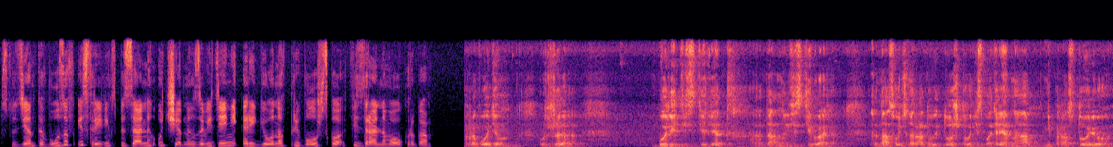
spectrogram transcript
студенты вузов и средних специальных учебных заведений регионов Приволжского федерального округа. Проводим уже более 10 лет э, данный фестиваль. Нас очень радует то, что несмотря на непростую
